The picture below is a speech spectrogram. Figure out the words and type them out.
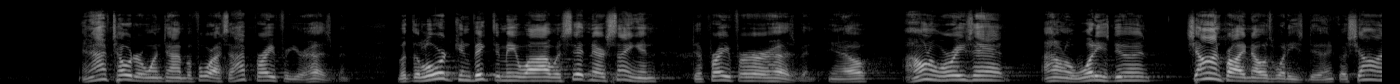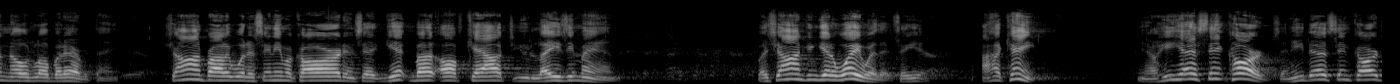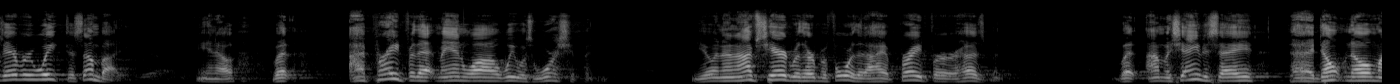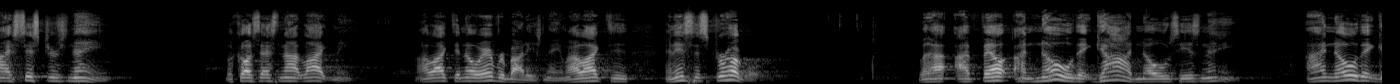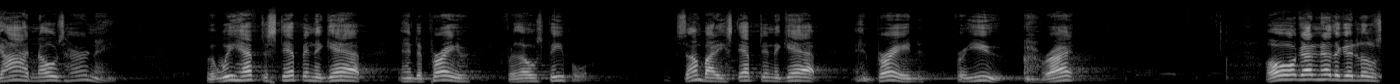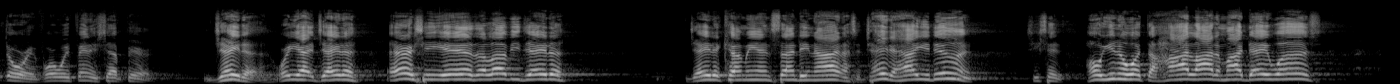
And I've told her one time before, I said, I pray for your husband. But the Lord convicted me while I was sitting there singing to pray for her husband. You know, I don't know where he's at. I don't know what he's doing. Sean probably knows what he's doing because Sean knows a little bit of everything. Sean probably would have sent him a card and said, Get butt off couch, you lazy man. But Sean can get away with it. See, I can't. You know, he has sent cards, and he does send cards every week to somebody. You know, but I prayed for that man while we was worshiping. You know, and I've shared with her before that I have prayed for her husband. But I'm ashamed to say that I don't know my sister's name because that's not like me. I like to know everybody's name. I like to, and it's a struggle. But I, I felt, I know that God knows his name. I know that God knows her name. But we have to step in the gap and to pray for those people. Somebody stepped in the gap and prayed for you, right? Oh, I got another good little story before we finish up here. Jada, where you at, Jada? There she is. I love you, Jada. Jada come in Sunday night, and I said, Jada, how you doing? She said, Oh, you know what the highlight of my day was?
